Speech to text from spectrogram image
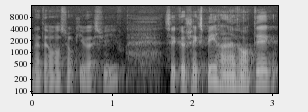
l'intervention qui va suivre, c'est que Shakespeare a inventé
